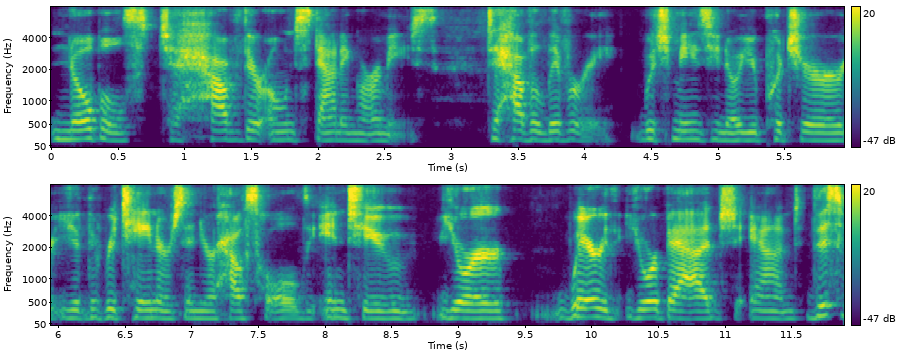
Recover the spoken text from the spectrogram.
nobles to have their own standing armies, to have a livery, which means you know you put your, your the retainers in your household into your wear your badge, and this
